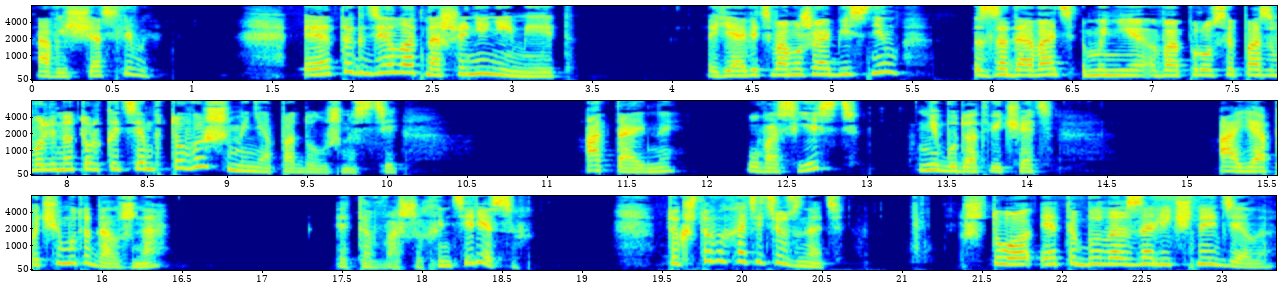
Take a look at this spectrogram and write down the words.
А вы счастливы? Это к делу отношения не имеет. Я ведь вам уже объяснил, задавать мне вопросы позволено только тем, кто выше меня по должности. А тайны у вас есть? Не буду отвечать. А я почему-то должна. Это в ваших интересах. Так что вы хотите узнать? Что это было за личное дело?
